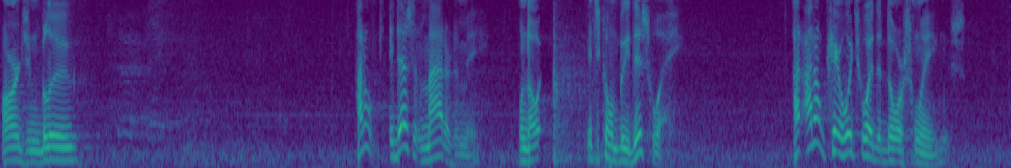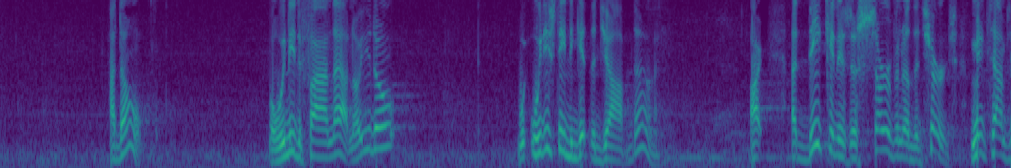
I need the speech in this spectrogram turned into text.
orange and blue. I don't. It doesn't matter to me. Well, no, it's going to be this way. I, I don't care which way the door swings. I don't. But we need to find out. No, you don't. We, we just need to get the job done. A deacon is a servant of the church. Many times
